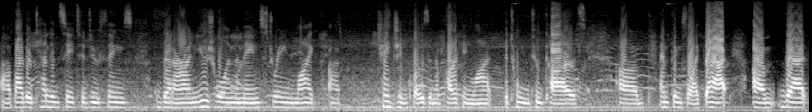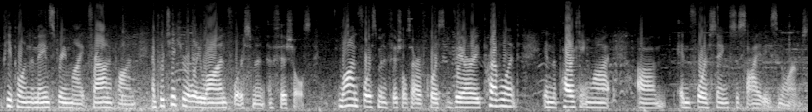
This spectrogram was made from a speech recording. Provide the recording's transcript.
uh, by their tendency to do things that are unusual in the mainstream, like uh, changing clothes in a parking lot between two cars um, and things like that. Um, that people in the mainstream might frown upon, and particularly law enforcement officials. Law enforcement officials are, of course, very prevalent in the parking lot um, enforcing society's norms.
